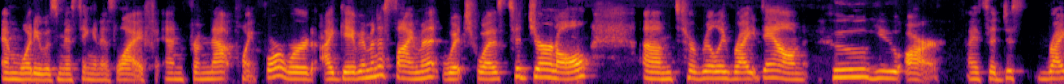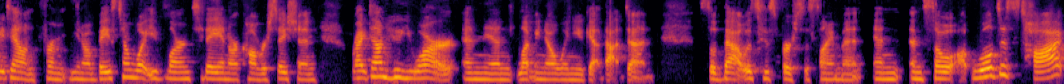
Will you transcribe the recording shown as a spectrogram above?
and what he was missing in his life. And from that point forward i gave him an assignment which was to journal um, to really write down who you are. I said, just write down from, you know, based on what you've learned today in our conversation, write down who you are and then let me know when you get that done. So that was his first assignment. And, and so we'll just talk.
